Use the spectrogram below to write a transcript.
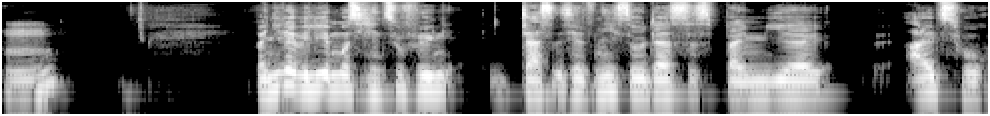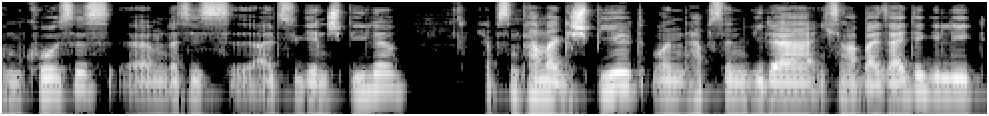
Mhm. Bei Niedervilliers muss ich hinzufügen, das ist jetzt nicht so, dass es bei mir allzu hoch im Kurs ist, ähm, dass ich es äh, allzu gern spiele. Ich habe es ein paar Mal gespielt und habe es dann wieder, ich sag mal, beiseite gelegt,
